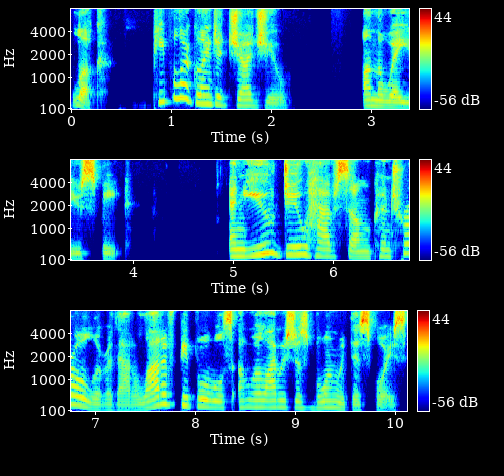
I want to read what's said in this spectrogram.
Look, people are going to judge you on the way you speak. And you do have some control over that. A lot of people will say, oh, well, I was just born with this voice.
